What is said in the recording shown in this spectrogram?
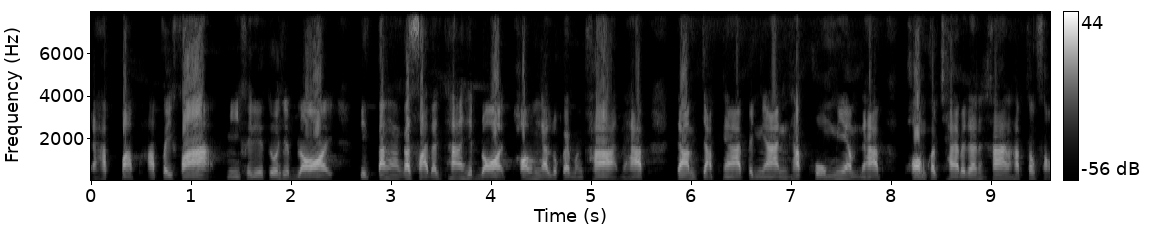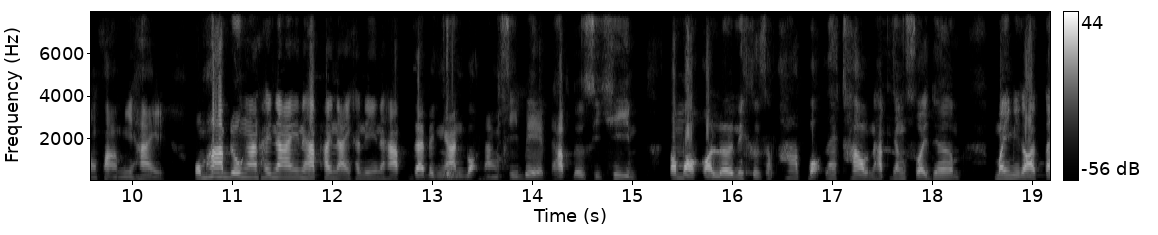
นะครับ ปรับพับไฟฟ้า มีเฟรนตัวเรียบร้อย ติดตั้งงานกระสาด้านข้างเรียบร้อย พร้อมงานลูกไก่หลังคานะครับ ด้ามจับงานเป็นงานครับโครเมียมนะครับ พร้อมกับชายไปด้านข้างนะครับ ทั้งสองฝั่งมีให้ ผมพาดูงานภายในนะครับภายในคันนี้นะครับ ได้เป็นงานเบาะหนังสีเบจนะครับหรือสีครีมต้องบอกก่อนเลยนี่คือสภาพเบาะแรกเข้านะครับ ยังสวยเดิม ไม่มีรอยแต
